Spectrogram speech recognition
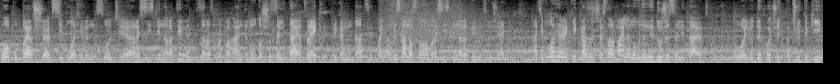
Бо, по-перше, всі блогери несуть е, російські наративи зараз пропаганди. Ну то, що залітає в реки, рекомендації. Поняли? Тобто там в основному російські наративи звучать. А ті блогери, які кажуть щось нормально, ну вони не дуже залітають. Бо люди хочуть почути такий.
